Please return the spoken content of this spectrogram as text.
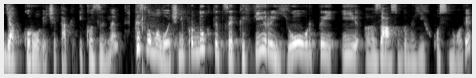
як коров'яче, так і козине. Кисломолочні продукти це кефіри, йогурти і засоби на їх основі,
